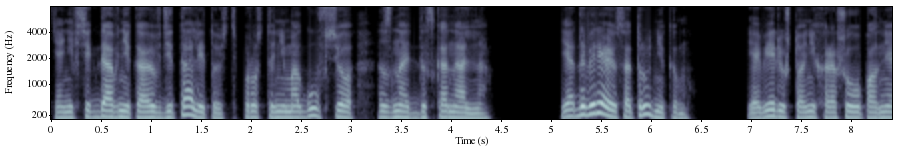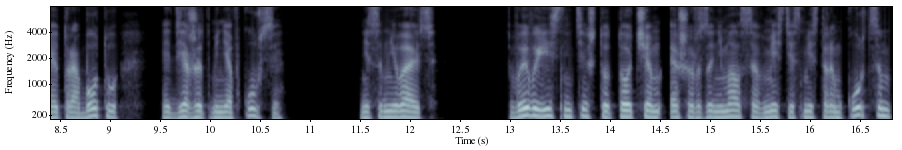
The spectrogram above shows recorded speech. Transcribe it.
я не всегда вникаю в детали, то есть просто не могу все знать досконально. Я доверяю сотрудникам. Я верю, что они хорошо выполняют работу и держат меня в курсе. Не сомневаюсь, вы выясните, что то, чем Эшер занимался вместе с мистером Курцем,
